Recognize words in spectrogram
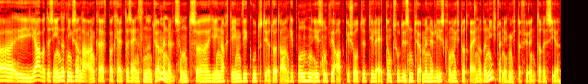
Äh, ja, aber das ändert nichts an der Angreifbarkeit des einzelnen Terminals. Und äh, je nachdem, wie gut der dort angebunden ist und wie abgeschottet die Leitung zu diesem Terminal ist, komme ich dort rein oder nicht, wenn ich mich dafür interessiere.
